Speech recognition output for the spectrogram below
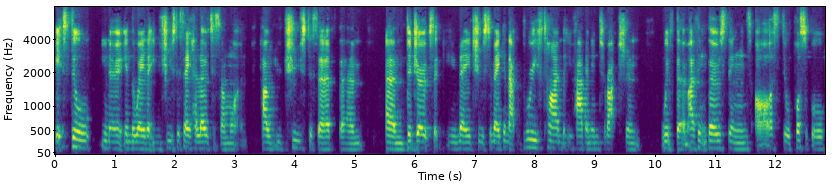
it's still you know in the way that you choose to say hello to someone, how you choose to serve them, um, the jokes that you may choose to make in that brief time that you have an interaction with them. I think those things are still possible.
